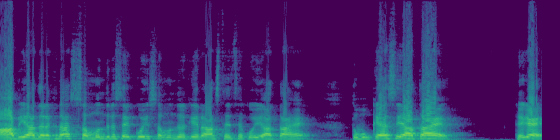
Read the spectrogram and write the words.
आप याद रखना, समुद्र से कोई समुद्र के रास्ते से कोई आता है तो वो कैसे आता है? ठीक है?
